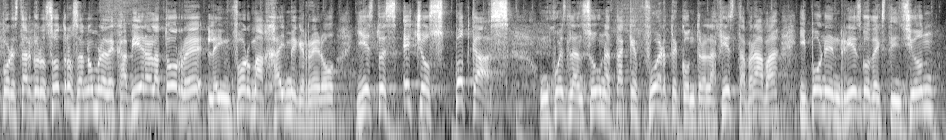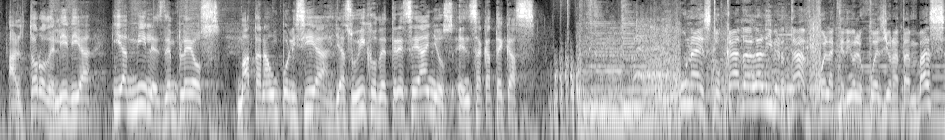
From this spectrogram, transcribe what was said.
por estar con nosotros. A nombre de Javier Alatorre, le informa Jaime Guerrero y esto es Hechos Podcast. Un juez lanzó un ataque fuerte contra la fiesta brava y pone en riesgo de extinción al toro de Lidia y a miles de empleos. Matan a un policía y a su hijo de 13 años en Zacatecas. Estocada a la libertad fue la que dio el juez Jonathan Bass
